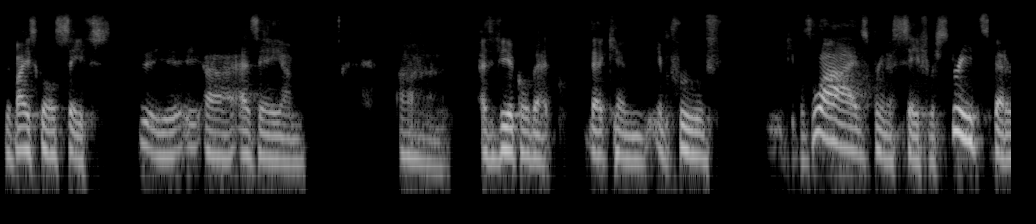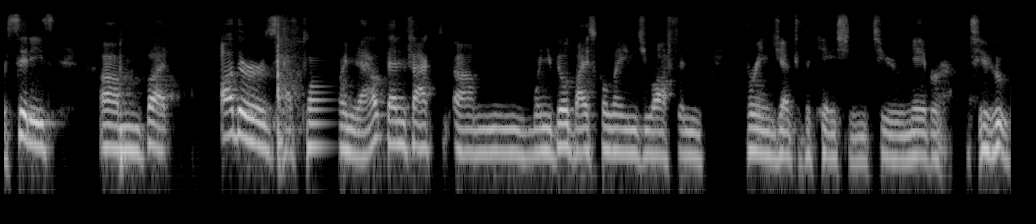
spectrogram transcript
the bicycle safe, uh, as a, um, uh, as a vehicle that, that can improve people's lives, bring us safer streets, better cities. Um, but Others have pointed out that, in fact, um, when you build bicycle lanes, you often bring gentrification to neighbor to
